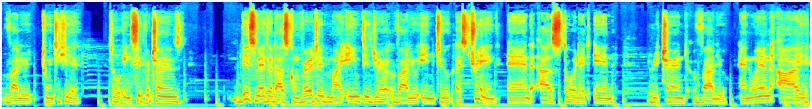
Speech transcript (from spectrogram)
value 20 here. So in simple terms, this method has converted my integer value into a string and has stored it in returned value. And when I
